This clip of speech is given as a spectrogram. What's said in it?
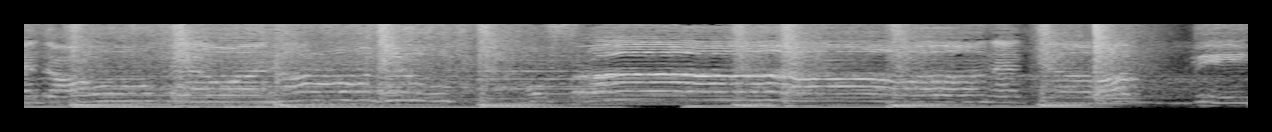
ندعوك ونرجو غفرانك ربي.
